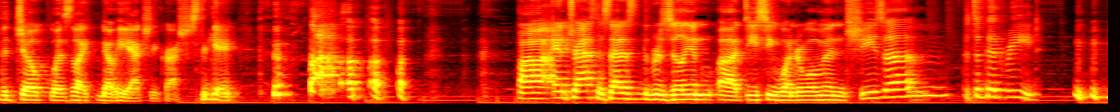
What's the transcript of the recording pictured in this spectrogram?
the joke was like no, he actually crashes the game. Uh, Antrasis, that is the Brazilian uh, DC Wonder Woman. She's um, it's a good read. it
